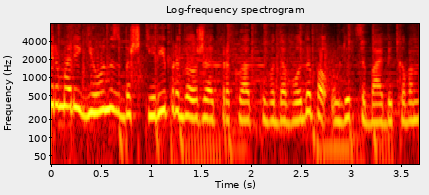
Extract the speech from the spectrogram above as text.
Фирма «Регион» из Башкирии продолжает прокладку водовода по улице Бабикова.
